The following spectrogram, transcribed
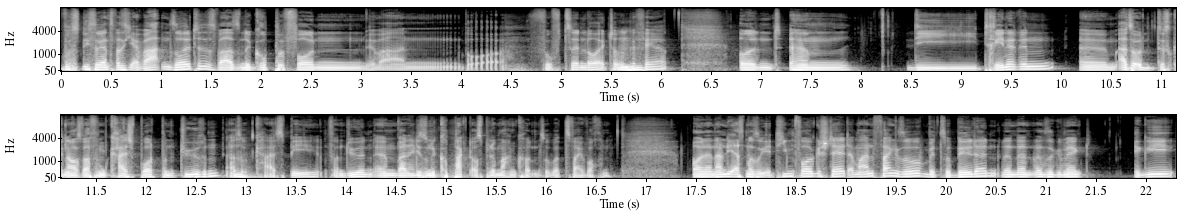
wusste nicht so ganz, was ich erwarten sollte. Es war so eine Gruppe von, wir waren boah, 15 Leute Mhm. ungefähr. Und ähm, die Trainerin, ähm, also das genau, es war vom Kreissportbund Düren, also Mhm. KSB von Düren, ähm, weil die so eine Kompaktausbildung machen konnten, so über zwei Wochen. Und dann haben die erstmal so ihr Team vorgestellt am Anfang, so mit so Bildern. Und dann hat man so gemerkt, irgendwie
